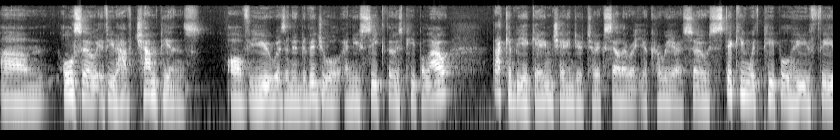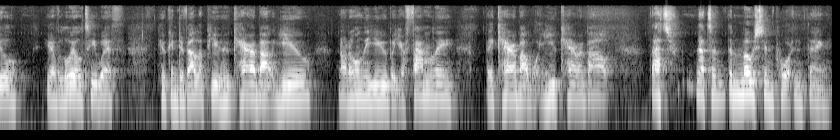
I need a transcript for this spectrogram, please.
Um, also, if you have champions of you as an individual and you seek those people out, that can be a game changer to accelerate your career. So, sticking with people who you feel you have loyalty with, who can develop you, who care about you, not only you, but your family, they care about what you care about. That's, that's a, the most important thing.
